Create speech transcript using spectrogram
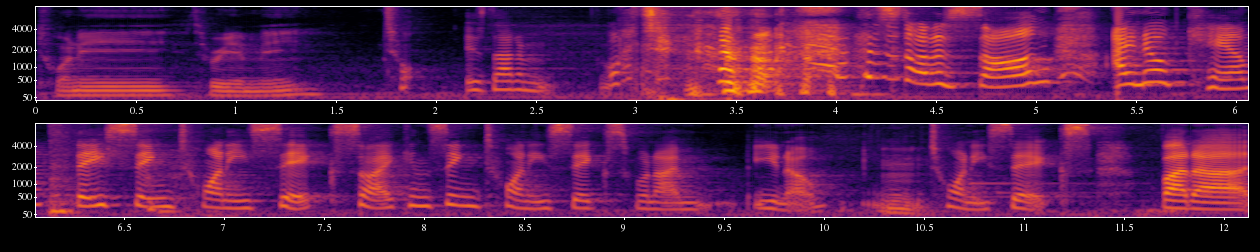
23 and Me? Tw- is that a what? That's not a song. I know camp they sing 26, so I can sing 26 when I'm, you know, 26. But uh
